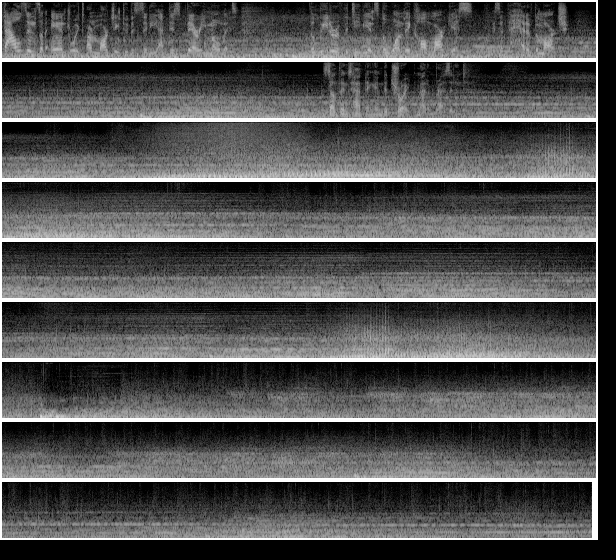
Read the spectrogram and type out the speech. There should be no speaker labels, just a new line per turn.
thousands of androids are marching through the city at this very moment. The leader of the Deviants, the one they call Marcus, is at the head of the march.
Something's happening in Detroit, Madam President.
